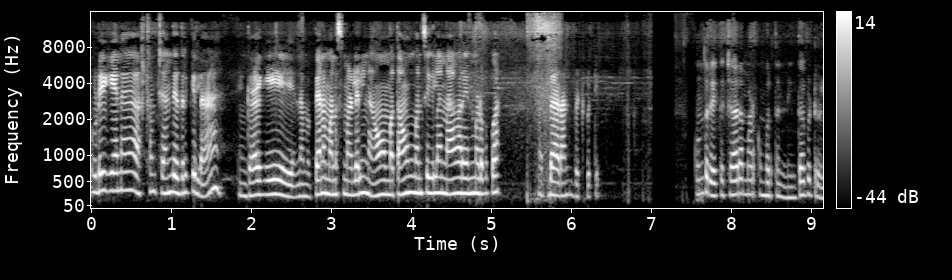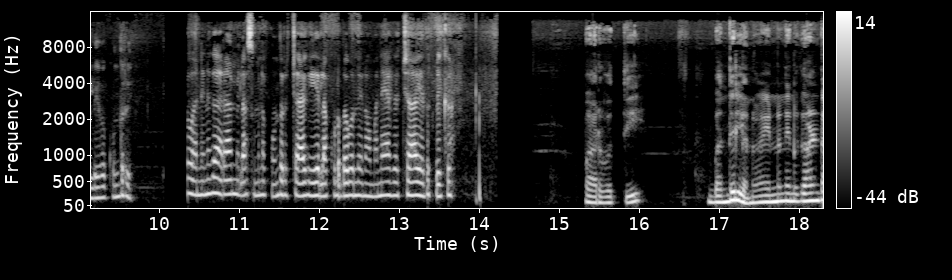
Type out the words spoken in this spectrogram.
ಹುಡುಗೇನ ಅಷ್ಟೊಂದು ಚಂದ ಎದ್ರಿಕಿಲ್ಲ ಹಿಂಗಾಗಿ ನಮ್ಮ ಅಪ್ಪನ ಮನಸ್ಸು ಮಾಡಲಿಲ್ಲ. ನಾವು ಮತ್ತು ಅವ್ನ ಮನಸ್ಸಿಗಿಲ್ಲ ನಾವು ಏನು ಮಾಡ್ಬೇಕು? ಬೇಡ ಅಂತ ಬಿಟ್ಬಿಟ್ಟು. ಕುಂದ್ರಿ ಚಾರ ಮಾಡ್ಕೊಂಡ್ ಬರ್ತಾನೆ. ನಿಂತ ಬಿಟ್ರಲ್ಲ ಇವಾಗ ಕುಂದ್ರಿ ನಿನಗೆ ಆರಾಮಿಲ್ಲ ಸುಮ್ಮನೆ ಕುಂದ್ರೆ. ಚಾಗಿ ಎಲ್ಲ ಕುಡ್ದ ಬಂದೆ ನಾವು ಮನ್ಯಾಗ ಚಾ ಎದಕ್ಕೆ ಬೇಕು? ಪಾರ್ವತಿ ಬಂದಿಲ್ಲನೋ ಇನ್ನು ನಿನ್ ಗಂಡ?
